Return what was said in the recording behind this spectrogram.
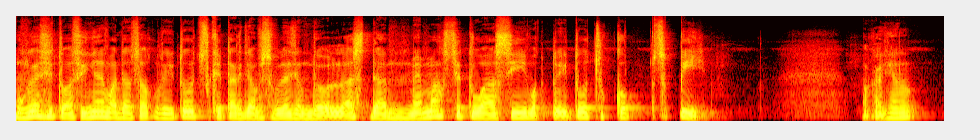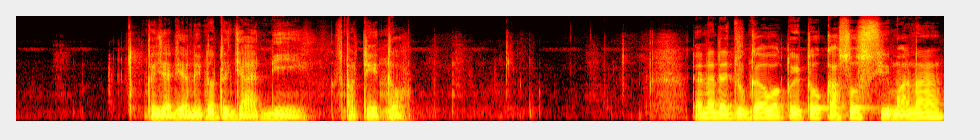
Mungkin situasinya pada saat itu sekitar jam 11 jam 12 dan memang situasi waktu itu cukup sepi. Makanya kejadian itu terjadi seperti itu. Dan ada juga waktu itu kasus di mana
